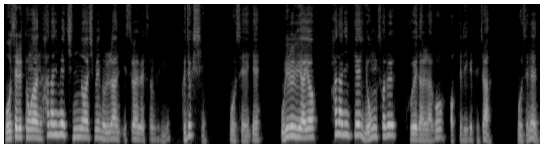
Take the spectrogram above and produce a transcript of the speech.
모세를 통한 하나님의 진노하심에 놀란 이스라엘 백성들이 그 즉시 모세에게 우리를 위하여 하나님께 용서를 구해달라고 엎드리게 되자 모세는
